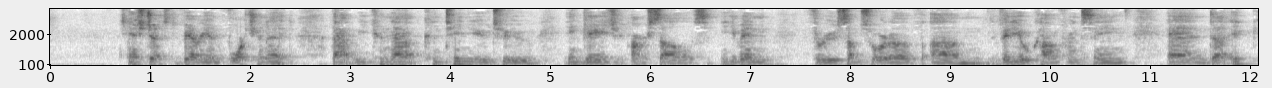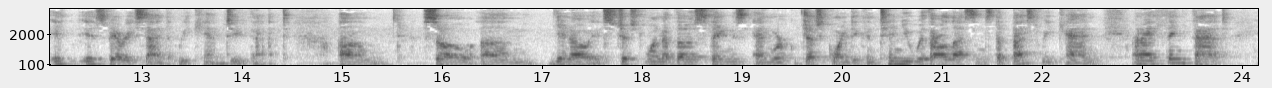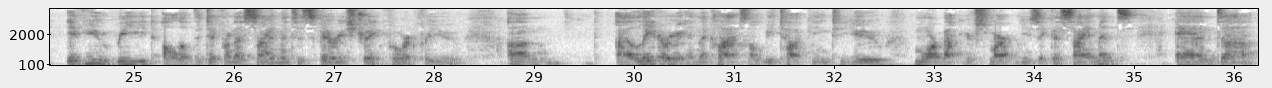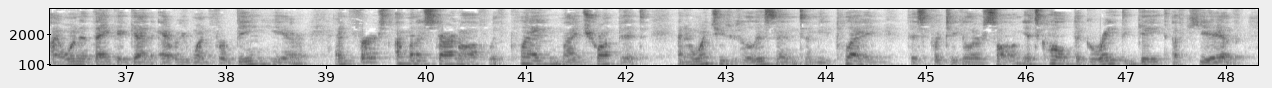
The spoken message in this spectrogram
it's just very unfortunate that we cannot continue to engage ourselves even through some sort of um, video conferencing and uh, it, it is very sad that we can't do that. Um, so, um, you know, it's just one of those things and we're just going to continue with our lessons the best we can. And I think that if you read all of the different assignments, it's very straightforward for you. Um, uh, later in the class, I'll be talking to you more about your smart music assignments. And uh, I want to thank again everyone for being here. And first, I'm going to start off with playing my trumpet. And I want you to listen to me play this particular song. It's called The Great Gate of Kiev.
